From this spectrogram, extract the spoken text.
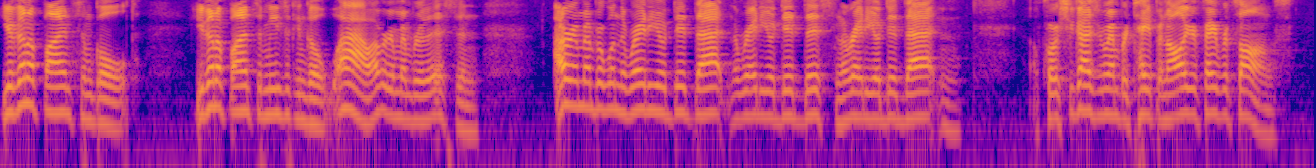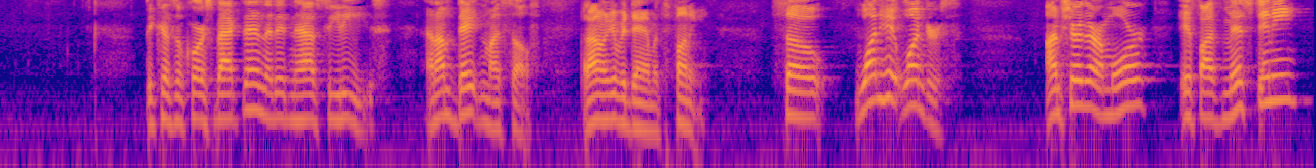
you're going to find some gold. You're going to find some music and go, wow, I remember this. And I remember when the radio did that, and the radio did this, and the radio did that. And of course, you guys remember taping all your favorite songs. Because, of course, back then they didn't have CDs. And I'm dating myself, but I don't give a damn. It's funny. So, one hit wonders. I'm sure there are more. If I've missed any,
